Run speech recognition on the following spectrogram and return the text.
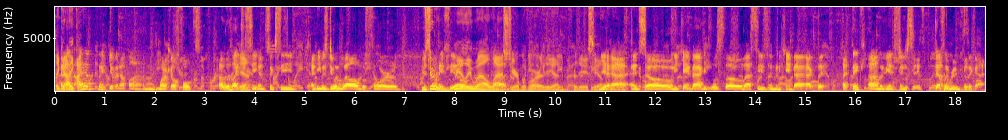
They could- And they- I, I haven't been giving up on Markelle Fultz. I would like Yeah. to see him succeed, and he was doing well before. He was doing really well last year before the uh, for the ACL. Yeah, and so when he came back, he was a little slow last season when he came back, but I think um, it'll be interesting to see. Definitely rooting for the guy.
